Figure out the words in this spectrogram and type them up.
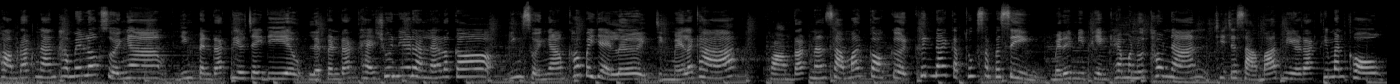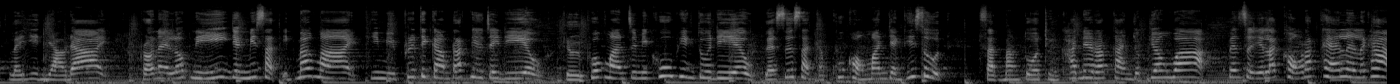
ความรักนั้นทำให้โลกสวยงาม ยิ่งเป็นรักเดียวใจเดียว และเป็นรักแท้ชั่วนิรันดร์แล้วแล้วก็ ยิ่งสวยงามเข้าไปใหญ่เลย จริงไหมล่ะคะ ความรักนั้นสามารถก่อเกิดขึ้นได้กับทุกสรรพสิ่ง ไม่ได้มีเพียงแค่มนุษย์เท่านั้น ที่จะสามารถมีรักที่มั่นคง และยืนยาวได้เพราะในโลกนี้ยังมีสัตว์อีกมากมาย ที่มีพฤติกรรมรักเดียวใจเดียว โดยพวกมันจะมีคู่เพียงตัวเดียว และซื่อสัตย์กับคู่ของมันอย่างที่สุด สัตว์บางตัวถึงขั้นได้รับการยกย่องว่า เป็นสัญลักษณ์ของรักแท้เลยล่ะค่ะ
